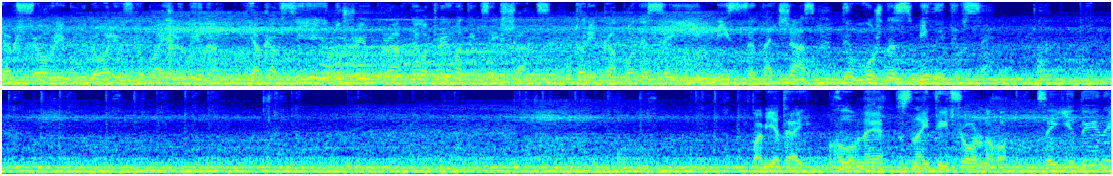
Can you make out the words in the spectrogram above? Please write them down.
Якщо в ріку долі вступає людина, яка всією душею прагне отримати цей шанс, то ріка понесе її в місце та час, де можна змінити все. Пам'ятай, головне знайти чорного. Це єдине,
